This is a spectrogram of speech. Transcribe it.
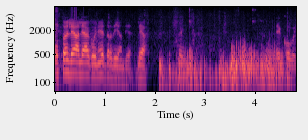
ਉੱਤੋਂ ਹੀ ਲਿਆ ਲਿਆ ਕੋਈ ਨਹੀਂ ਇੱਧਰ ਦੀ ਆਉਂਦੀ ਆ ਲਿਆ। ਦੇਖੋ ਬਾਈ।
